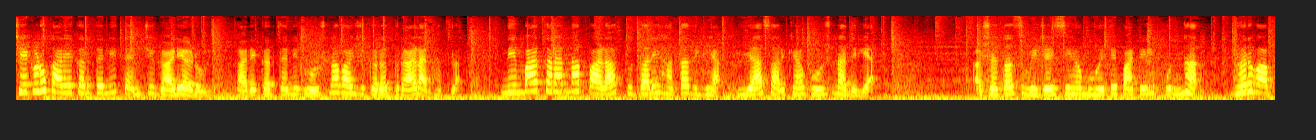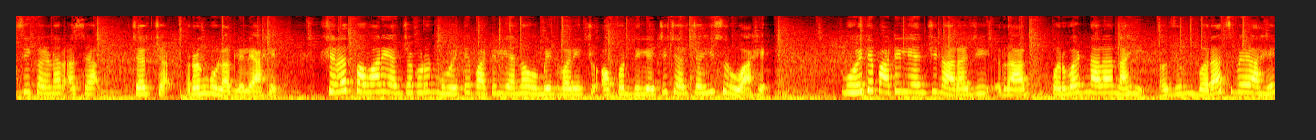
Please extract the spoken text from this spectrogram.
शेकडो कार्यकर्त्यांनी त्यांची गाडी अडवली. कार्यकर्त्यांनी घोषणाबाजी करत राडा घातला. निंबाळकरांना पाडा तुतारी हातात घ्या यासारख्या घोषणा दिल्या. अशातच विजयसिंह मोहिते पाटील पुन्हा घर वापसी करणार अशा चर्चा रंगू लागलेल्या आहेत. शरद पवार यांच्याकडून मोहिते पाटील यांना उमेदवारीची ऑफर दिल्याची चर्चाही सुरू आहे. मोहिते पाटील यांची नाराजी राग परवडणारा नाही. अजून बराच वेळ आहे.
